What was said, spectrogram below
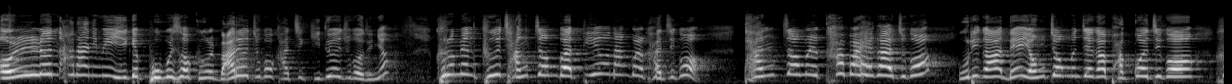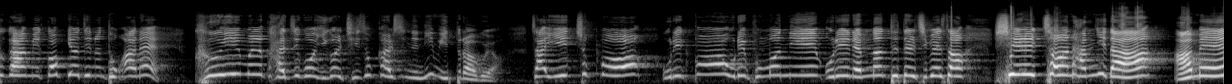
얼른 하나님이 이렇게 보고서 그걸 말해주고 같이 기도해 주거든요. 그러면 그 장점과 뛰어난 걸 가지고 단점을 커버해 가지고 우리가 내 영적 문제가 바꿔지고 흑암이 꺾여지는 동안에 그 힘을 가지고 이걸 지속할 수 있는 힘이 있더라고요. 자, 이 축복 우리 꼭 우리 부모님, 우리 랩런트들 집에서 실천합니다. 아멘.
